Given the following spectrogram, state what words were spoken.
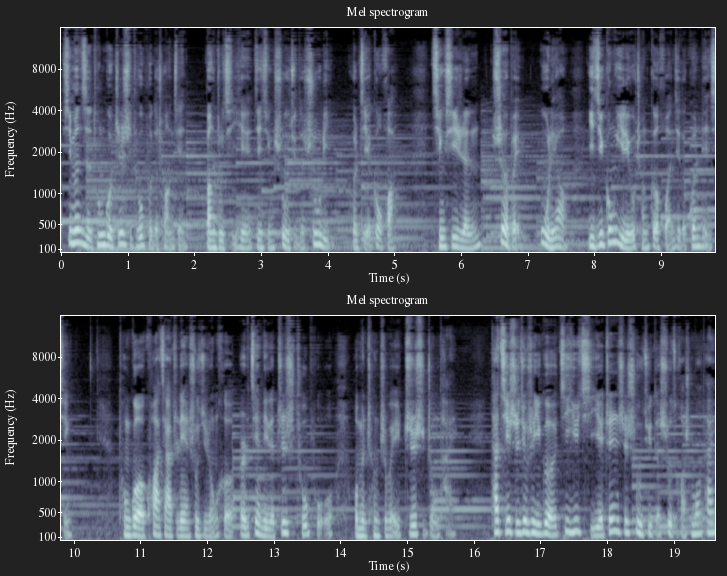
西门子通过知识图谱的创建，帮助企业进行数据的梳理。和结构化，清晰人、设备、物料以及工艺流程各环节的关联性。通过跨价值链数据融合而建立的知识图谱，我们称之为知识中台。它其实就是一个基于企业真实数据的数字化双胞胎，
